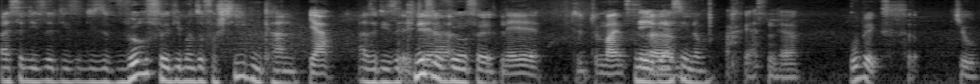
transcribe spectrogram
weißt du, diese, diese, diese Würfel, die man so verschieben kann. Ja. Also diese Kniffelwürfel. Der, nee, du, du meinst. Nee, wer ähm, ist die noch? Ach, wer ist denn der? Rubik's Cube.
